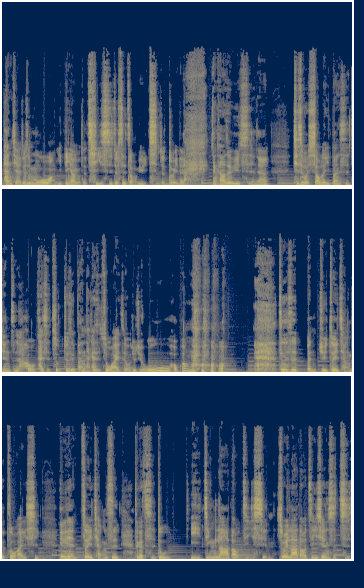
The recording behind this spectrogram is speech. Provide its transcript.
看起来就是魔王一定要有的气势，就是这种浴池就对了。那看到这个浴池呢，其实我笑了一段时间之后，开始做，就是反正他开始做爱之后，我就觉得哦，好棒哦，真的是本剧最强的做爱戏。因为最强的是这个尺度已经拉到极限。所谓拉到极限，是指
